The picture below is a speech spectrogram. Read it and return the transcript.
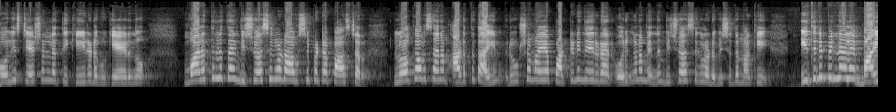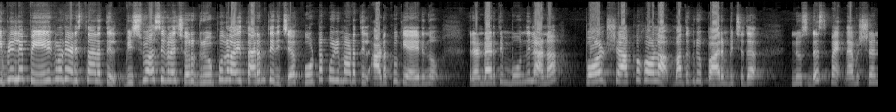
പോലീസ് സ്റ്റേഷനിലെത്തി കീഴടങ്ങുകയായിരുന്നു. വനത്തിലെത്താൻ വിശ്വാസികളോട് ആവശ്യപ്പെട്ട പാസ്റ്റർ ലോകാവസാനം അടുത്തതായും രൂക്ഷമായ പട്ടിണി നേരിടാൻ ഒരുങ്ങണമെന്നും വിശ്വാസികളോട് വിശദമാക്കി. ഇതിന് പിന്നാലെ ബൈബിളിലെ പേരുകളുടെ അടിസ്ഥാനത്തിൽ വിശ്വാസികളെ ചെറു ഗ്രൂപ്പുകളായി തരം തിരിച്ച് കൂട്ടക്കുഴിമാടത്തിൽ അടക്കുകയായിരുന്നു. രണ്ടായിരത്തി മൂന്നിലാണ് പോൾ ഷാക്കഹോള മതഗ്രൂപ്പ് ആരംഭിച്ചത്. News desk Magnavision.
